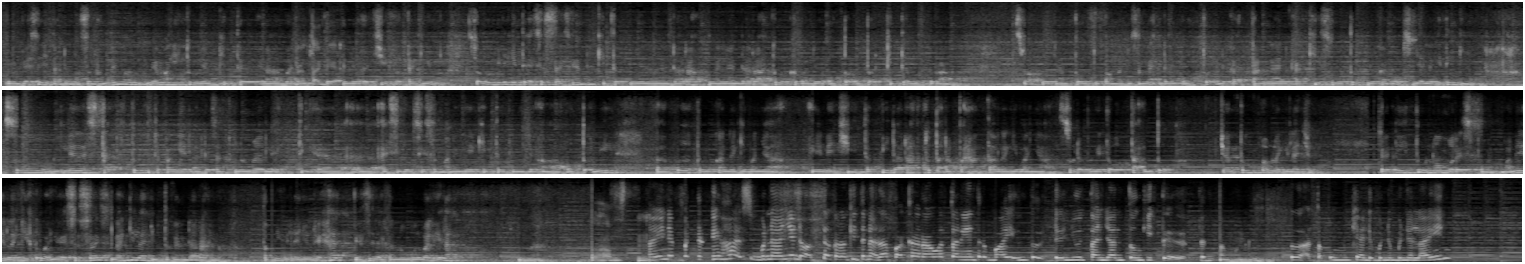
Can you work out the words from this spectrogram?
Biasanya tak ada masalah. Memang memang itu yang kita uh, badan kita kena achieve target. Sebab bila kita exercise kan kita punya darah pengalian darah tu kepada otot-otot kita berkurang sebab apa jantung tu pam lagi sangat dan otot dekat tangan kaki semua tu perlukan oksigen lagi tinggi so bila start tu kita panggil ada satu nama lactic uh, uh, acidosis maknanya kita punya uh, otot ni uh, apa perlukan lagi banyak energi tapi darah tu tak dapat hantar lagi banyak so dah begitu otak untuk jantung pam lagi laju jadi itu normal respon. Maknanya lagi kuat you exercise, lagi laju tekanan darah you. Tapi bila you rehat, biasa dia akan normal balik lah. Hmm. Faham. Hmm. Ini pada rehat sebenarnya doktor kalau kita nak dapatkan rawatan yang terbaik untuk denyutan jantung kita tentang hmm. ataupun mungkin ada benda-benda lain.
